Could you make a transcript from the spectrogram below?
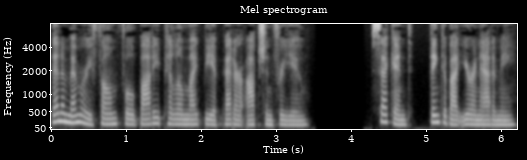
then a memory foam full body pillow might be a better option for you. Second, think about your anatomy.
